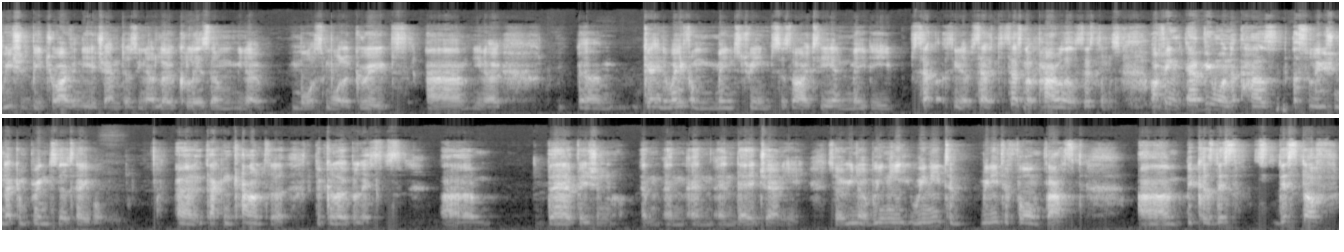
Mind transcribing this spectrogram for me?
we should be driving the agendas. You know, localism. You know, more smaller groups. Um, you know, um, getting away from mainstream society and maybe set, you know set, setting up parallel systems. I think everyone has a solution that can bring to the table uh, that can counter the globalists, um, their vision and, and, and, and their journey. So you know we need we need to we need to form fast um, because this this stuff.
